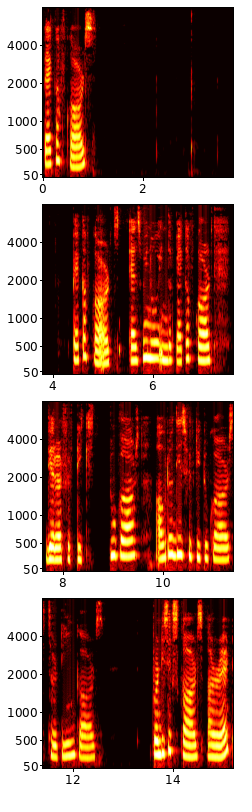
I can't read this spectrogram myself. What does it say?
pack of cards pack of cards. As we know in the pack of cards there are 52 cards. Out of these 52 cards 13 cards 26 cards are red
